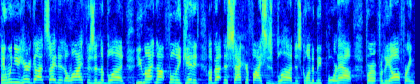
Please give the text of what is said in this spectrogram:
And when you hear God say that the life is in the blood, you might not fully get it about this sacrifice's blood that's going to be poured out for, for the offering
